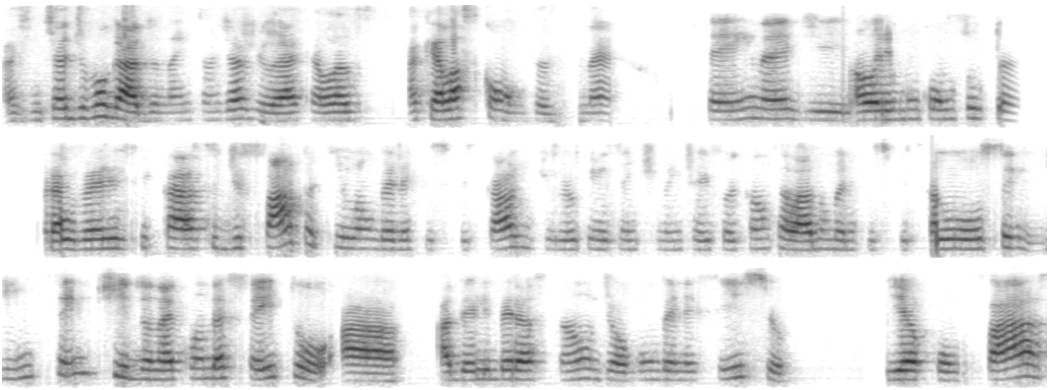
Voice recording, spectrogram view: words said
a, gente é advogado, né? Então já viu, é aquelas, aquelas contas, né? Tem, né, de um consultor para verificar se de fato aquilo é um benefício fiscal. A gente viu que recentemente aí foi cancelado um benefício fiscal no seguinte sentido, né? Quando é feito a, a deliberação de algum benefício via CONFAS,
